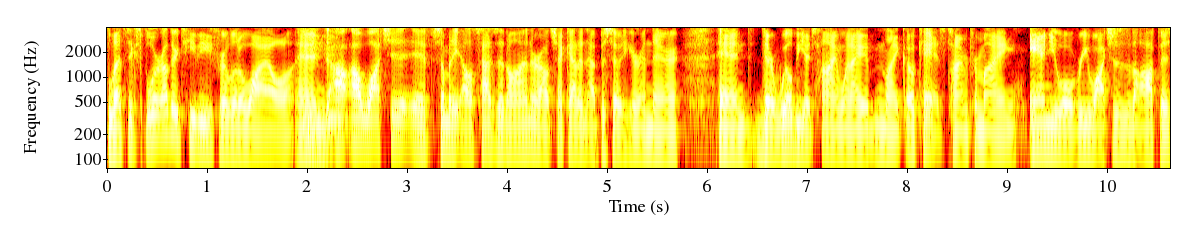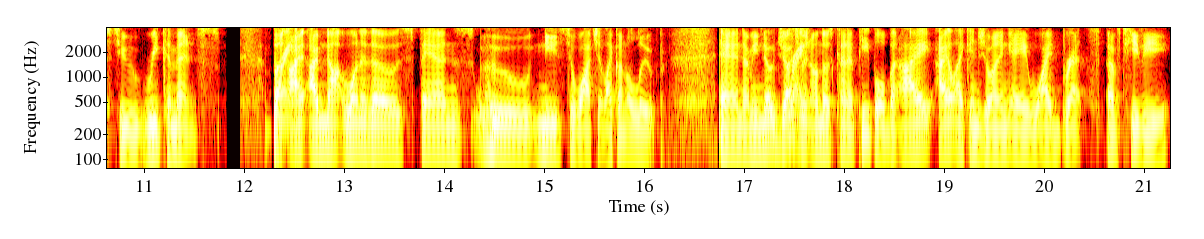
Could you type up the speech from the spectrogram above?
let's explore other TV for a little while. And mm-hmm. I'll, I'll watch it if somebody else has it on, or I'll check out an episode here and there. And there will be a time when I'm like, okay, it's time for my annual rewatches of The Office to recommence. But Right. I, I'm not one of those fans who needs to watch it like on a loop. And I mean, no judgment Right. on those kind of people, but I, I like enjoying a wide breadth of TV.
